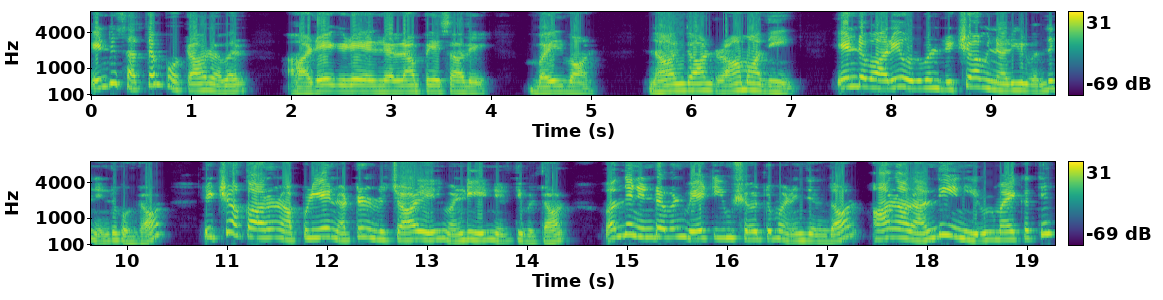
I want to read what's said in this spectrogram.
என்று சத்தம் போட்டார் அவர். அடே கிடே என்றெல்லாம் பேசாதே. பைல்வான் நான் தான் ராமாதீன் என்றவாறே ஒருவன் ரிக்ஷாவின் அருகில் வந்து நின்று கொண்டான். ரிக்ஷாக்காரன் அப்படியே நட்டு சாலையில் வண்டியை நிறுத்திவிட்டான். வந்து நின்றவன் வேட்டியும் ஷர்ட்டும் அணிந்திருந்தான். ஆனால் அந்தியின் இருள் மயக்கத்தில்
